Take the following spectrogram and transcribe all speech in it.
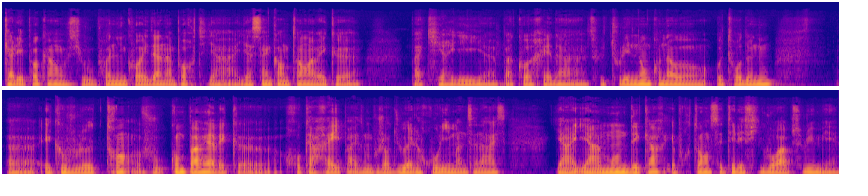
qu'à l'époque. hein. Si vous prenez une corrida n'importe, il y a, il y a 50 ans avec Paquiri, Paco tous- les noms qu'on a au- autour de nous, euh, et que vous le vous comparez avec euh, Roca Rey, par exemple, aujourd'hui, ou El Ruli, Manzanares, il y a, il y a un monde d'écart, et pourtant, c'était les figures absolues, mais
